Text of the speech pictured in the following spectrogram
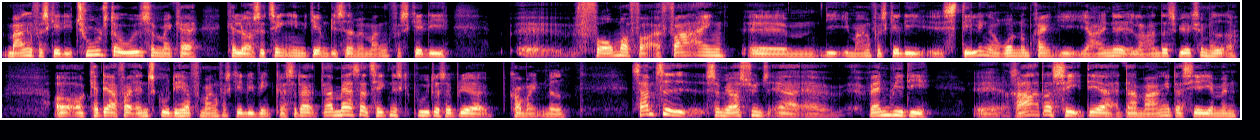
mange forskellige tools derude, som man kan, kan låse ting ind igennem. De sidder med mange forskellige øh, former for erfaring øh, i, i mange forskellige øh, stillinger rundt omkring i, i egne eller andres virksomheder og, og kan derfor anskue det her fra mange forskellige vinkler. Så der, der er masser af tekniske bud, der så bliver, kommer ind med. Samtidig, som jeg også synes er, er vanvittigt øh, rart at se, det er, at der er mange, der siger, jamen,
